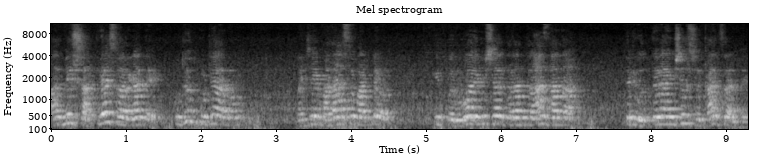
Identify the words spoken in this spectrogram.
आज मी सातव्या स्वर्गात आहे. कुठून कुठे आलो? म्हणजे मला असं वाटतं की पूर्व आयुष्यात जरा त्रास झाला तरी उत्तर आयुष्य सुखात चालते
